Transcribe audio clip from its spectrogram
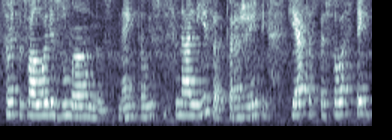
são esses valores humanos, né? Então isso sinaliza pra gente que essas pessoas têm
